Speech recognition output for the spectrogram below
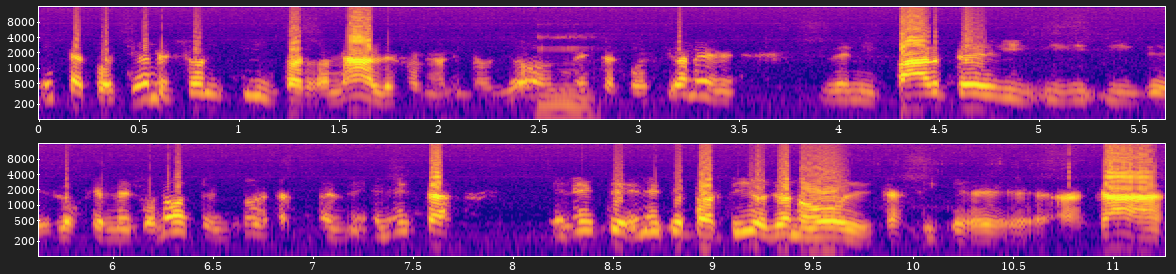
estas cuestiones son imperdonables, Fernando. Yo, estas cuestiones de mi parte y, de los que me conocen, en, esta en este en este partido yo no voy, así que acá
